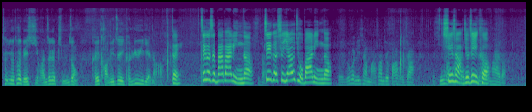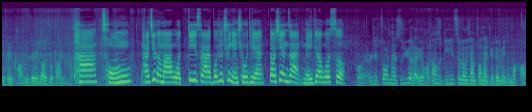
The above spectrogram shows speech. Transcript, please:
特又特别喜欢这个品种，可以考虑这一颗绿一点的啊。对，这个是八八零的，这个是幺九八零的。对，如果你想马上就发回家欣赏，就这一颗，就可以考虑这个幺九八零的。它从还记得吗？我第一次来播就去年秋天，到现在没掉过色。对，而且状态是越来越好。当时第一次露相状态绝对没这么好啊。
